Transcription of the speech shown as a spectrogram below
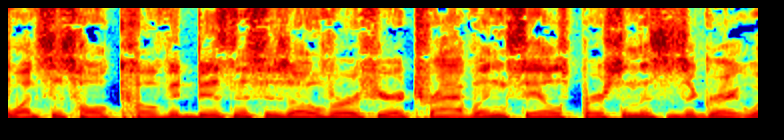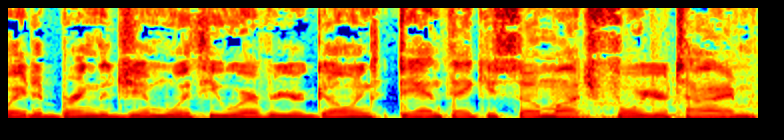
once this whole COVID business is over, if you're a traveling salesperson, this is a great way to bring the gym with you wherever you're going. Dan, thank you so much for your time.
